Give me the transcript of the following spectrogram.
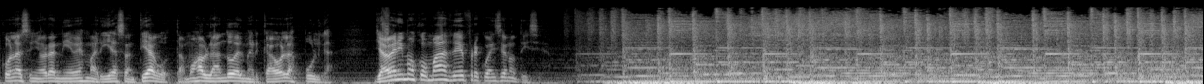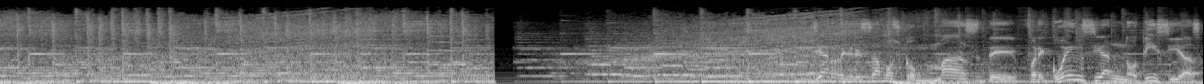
con la señora Nieves María Santiago. Estamos hablando del mercado de las pulgas. Ya venimos con más de Frecuencia Noticias. Regresamos con más de Frecuencia Noticias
